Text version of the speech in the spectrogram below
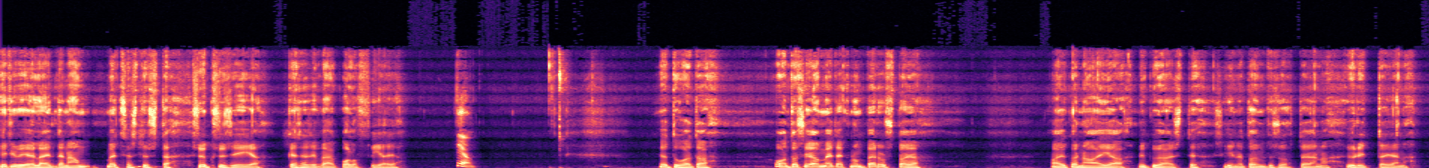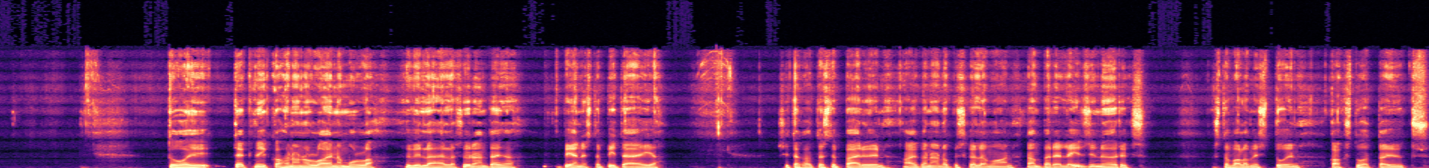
hirvieläinten metsästystä syksyisin ja kesäisin vähän golfia. Ja, Joo. ja tuota, on tosiaan Meteknon perustaja aikanaan ja nykyään sitten siinä toimitusjohtajana, yrittäjänä. Toi tekniikkahan on ollut aina mulla hyvin lähellä sydäntä ja pienestä pitäen ja sitä kautta sitten päädyin aikanaan opiskelemaan Tampereelle insinööriksi josta valmistuin 2001.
